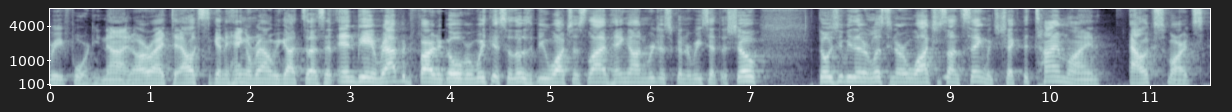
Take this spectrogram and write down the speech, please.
349. All right, Alex is going to hang around. We got uh, some NBA rapid fire to go over with you. So those of you watch us live, hang on. We're just going to reset the show. Those of you that are listening or watch us on segments, check the timeline. Alex Smart's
